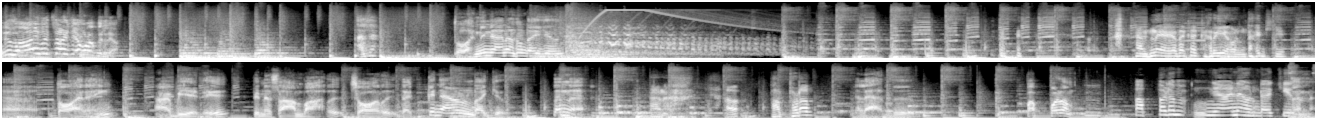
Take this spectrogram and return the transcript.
ഇത് വായി വെച്ച് കഴിക്കാൻ കൊള്ളത്തില്ല. അല്ല തോന്നി ഞാനാണ് ഉണ്ടാക്കിയത്. അന്ന് ഏതൊക്കെ കറിയാ ഉണ്ടാക്കിയ? തോരൻ അവിയൽ പിന്നെ സാമ്പാർ ചോറ് ഇതൊക്കെ ഞാനാണ് ഉണ്ടാക്കിയത്. തന്നെ? ആണ്? പപ്പടം? അല്ല അത് പപ്പടം. പപ്പടം ഞാനാ ഉണ്ടാക്കിയത്. തന്നെ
